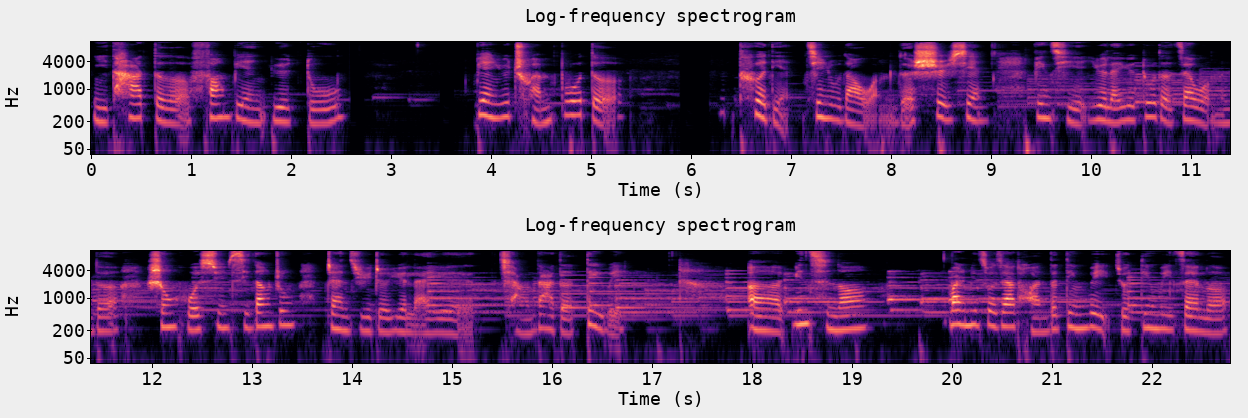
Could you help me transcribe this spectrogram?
以它的方便阅读、便于传播的特点进入到我们的视线，并且越来越多的在我们的生活讯息当中占据着越来越强大的地位。呃，因此呢，万人迷作家团的定位就定位在了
